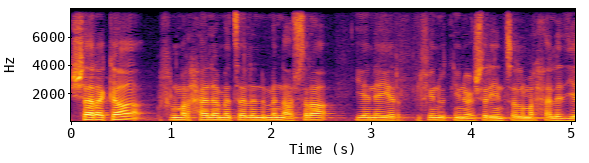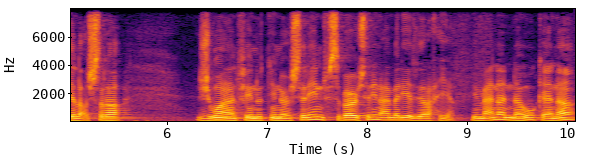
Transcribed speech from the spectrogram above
شارك في المرحلة مثلا من 10 يناير 2022 حتى المرحلة ديال 10 جوان 2022 في 27 عملية جراحية. بمعنى أنه كان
